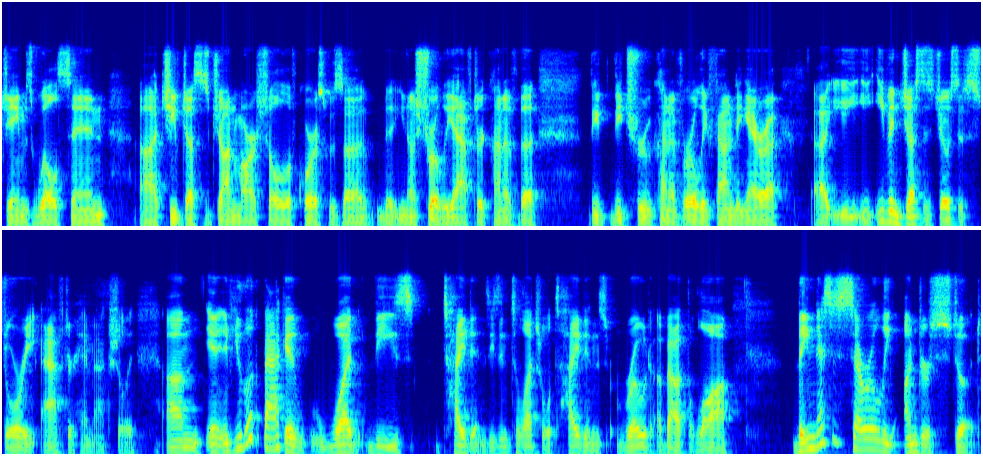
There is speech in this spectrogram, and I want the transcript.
james wilson uh, Chief Justice John Marshall, of course, was uh, you know shortly after kind of the the, the true kind of early founding era. Uh, e- even Justice Joseph Story after him, actually. Um, and if you look back at what these titans, these intellectual titans, wrote about the law, they necessarily understood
